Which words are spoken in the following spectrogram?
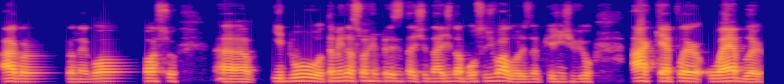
agronegócio e do também da sua representatividade da Bolsa de Valores, né? Porque a gente viu a Kepler Webler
